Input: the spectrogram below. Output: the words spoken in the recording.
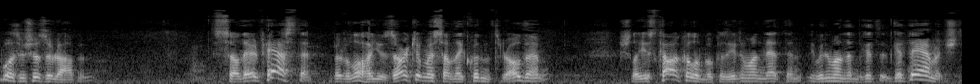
was Rishus Rabbim. So they had passed them. But Veloha Yuzarkim or something, they couldn't throw them. Shlo Yizkalkalu because he didn't want that them, he didn't want them to get, get damaged.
